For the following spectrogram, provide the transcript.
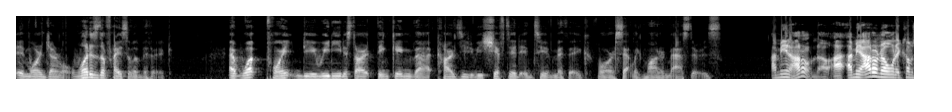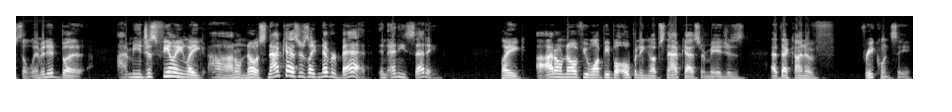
in more in general. What is the price of a mythic? At what point do we need to start thinking that cards need to be shifted into mythic for a set like Modern Masters? I mean, I don't know. I, I mean, I don't know when it comes to limited, but I mean, just feeling like ah, I don't know. Snapcaster's like never bad in any setting. Like I I don't know if you want people opening up Snapcaster mages at that kind of frequency.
